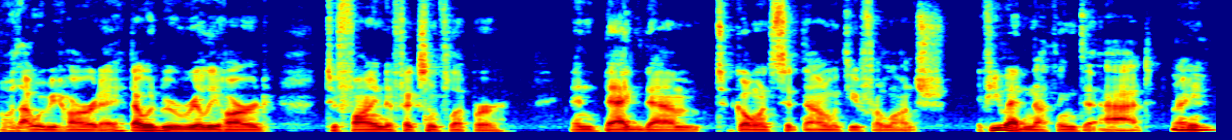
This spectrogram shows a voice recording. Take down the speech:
Oh, that would be hard, eh? That would be really hard to find a fix and flipper and beg them to go and sit down with you for lunch. If you had nothing to add, right? Mhm.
